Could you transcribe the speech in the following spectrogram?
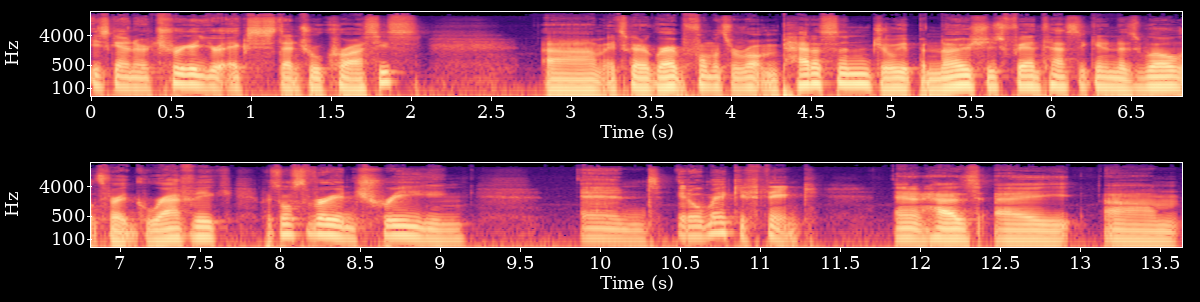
is going to trigger your existential crisis. Um, it's got a great performance from Robert Pattinson, Juliette Binoche is fantastic in it as well. It's very graphic. But it's also very intriguing, and it'll make you think. And it has a um,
